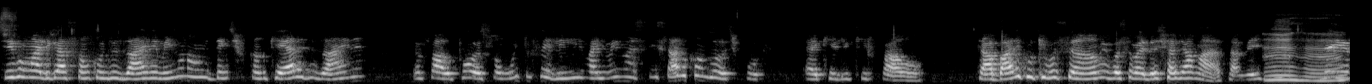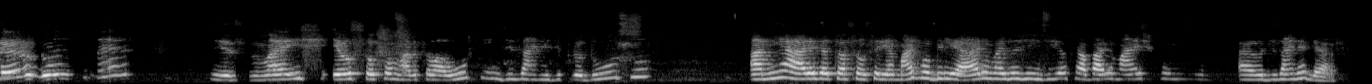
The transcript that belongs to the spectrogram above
tive uma ligação com designer, mesmo não me identificando que era designer. Eu falo, pô, eu sou muito feliz, mas mesmo assim, sabe quando, tipo, é aquele que falam, trabalhe com o que você ama e você vai deixar de amar, tá meio Uhum. beirando, né? Isso, mas eu sou formada pela UF em design de produto. A minha área de atuação seria mais mobiliário, mas hoje em dia eu trabalho mais com ah, o designer gráfico.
